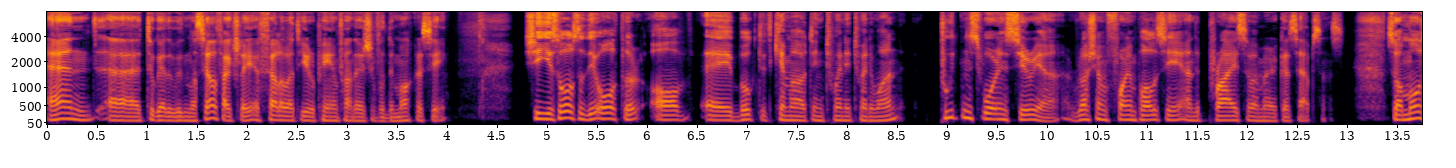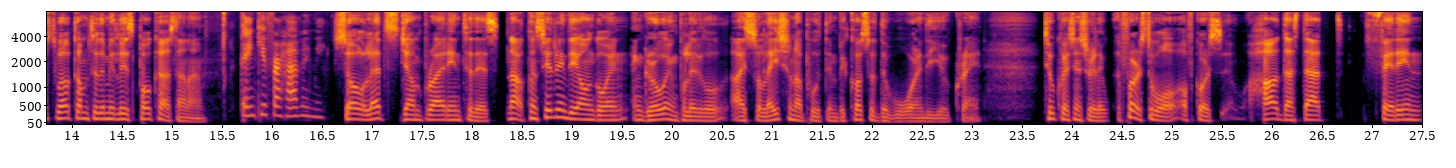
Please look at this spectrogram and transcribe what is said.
and uh, together with myself, actually, a fellow at the European Foundation for Democracy. She is also the author of a book that came out in 2021 Putin's War in Syria, Russian Foreign Policy and the Price of America's Absence. So, most welcome to the Middle East podcast, Anna. Thank you for having me. So let's jump right into this. Now, considering the ongoing and growing political isolation of Putin because of the war in the Ukraine, two questions really. First of all, of course, how does that fit in,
